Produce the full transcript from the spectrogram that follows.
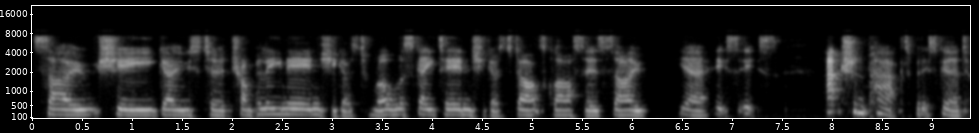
So she goes to trampolining, she goes to roller skating, she goes to dance classes. So yeah, it's it's action packed, but it's good.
